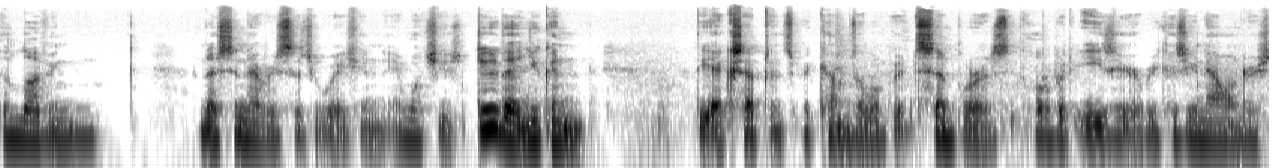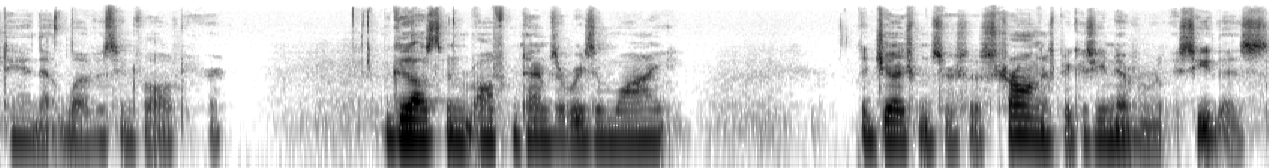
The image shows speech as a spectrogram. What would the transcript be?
the lovingness in every situation. And once you do that, you can the acceptance becomes a little bit simpler, a little bit easier because you now understand that love is involved here. Because often, oftentimes the reason why the judgments are so strong is because you never really see this,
